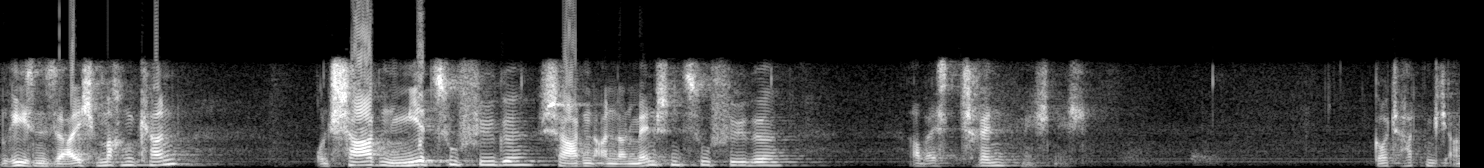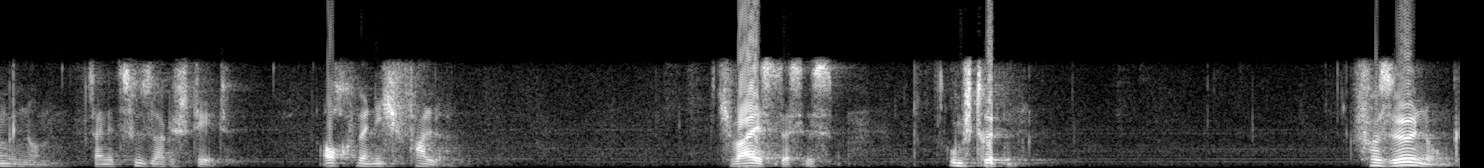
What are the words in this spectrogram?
Riesenseich machen kann und Schaden mir zufüge, Schaden anderen Menschen zufüge, aber es trennt mich nicht. Gott hat mich angenommen, seine Zusage steht, auch wenn ich falle. Ich weiß, das ist umstritten. Versöhnung.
